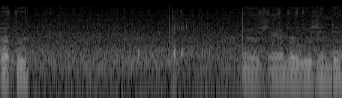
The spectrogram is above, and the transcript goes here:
Pepper. There's Amber Rosinda.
